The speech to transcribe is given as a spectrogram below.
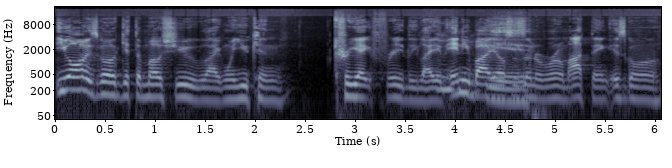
you always gonna get the most you like when you can create freely. Like if anybody else is in the room, I think it's gonna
